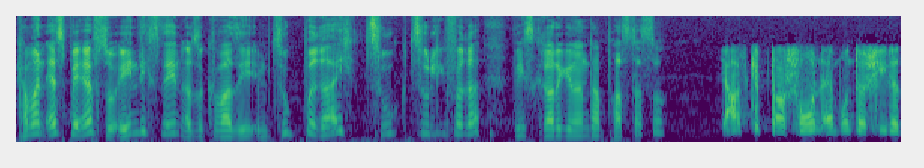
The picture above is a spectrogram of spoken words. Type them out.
Kann man SBF so ähnlich sehen, also quasi im Zugbereich, Zugzulieferer, wie ich es gerade genannt habe? Passt das so? Ja, es gibt da schon ähm, Unterschiede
